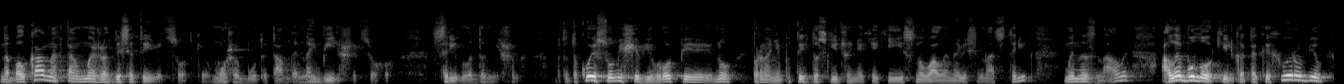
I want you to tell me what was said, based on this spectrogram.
На Балканах там в межах 10% може бути там, де найбільше цього срібла домішано. Тобто такої суміші в Європі, ну принаймні по тих дослідженнях, які існували на 18 рік, ми не знали. Але було кілька таких виробів.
